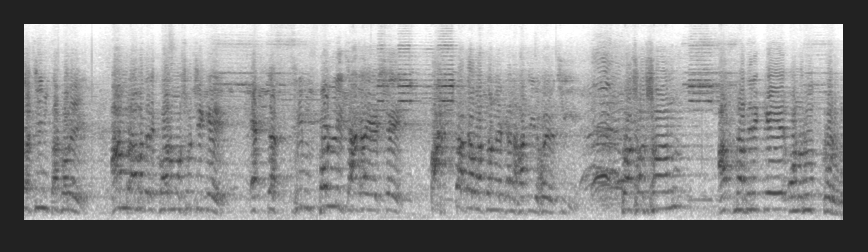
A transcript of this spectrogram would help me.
কথা চিন্তা করে, আমরা আমাদের কর্মসূচিকে একটা সিম্পললি জায়গায় এসে পাঁচটা দেওয়ার জন্য এখানে হাজির হয়েছি। প্রশাসন, আপনাদেরকে অনুরোধ করব,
